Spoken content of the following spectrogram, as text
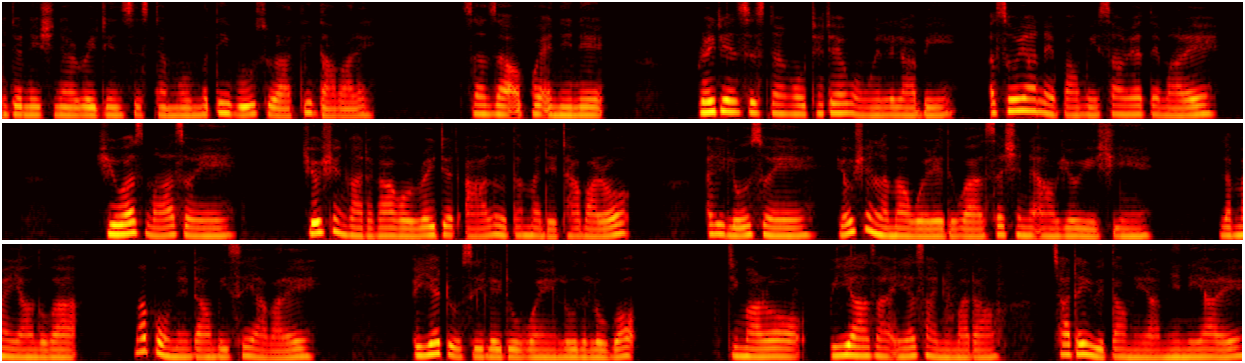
International Rating System ကိုမသိဘူးဆိုတာသိတာပါတယ်။စန်ဆာအဖွဲ့အနေနဲ့ rating system ကိုထဲထဲဝင်ဝင်လေ့လာပြီးအစိုးရနဲ့ပေါင်းပြီးဆောင်ရွက်တင်ပါတယ်။ US မှာဆိုရင်ရုပ်ရှင်ကားတကားကို rated R လို့သတ်မှတ်ထားပါတော့အဲ့ဒီလိုဆိုရင်ရုပ်ရှင်လက်မှတ်ဝယ်တဲ့သူက session နဲ့အောက်ရုပ်ရည်ရှိရင်လက်မှတ်ရောင်းသူကမှတ်ပုံနဲ့တောင်းပြီးဆက်ရပါတယ်။အရက်တို့စေးလိတ်တို့ဝယ်ရင်လို့သလိုပေါ့။ဒီမှာတော့ ဘီယာဆိုင်အရက်ဆိုင်တွေမှာတောင်ခြားတိတ်တွေတောက်နေတာမြင်နေရတယ်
